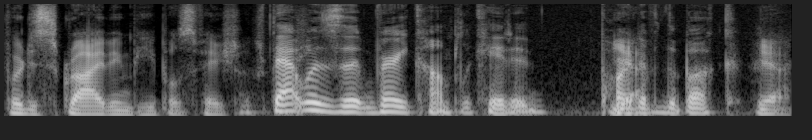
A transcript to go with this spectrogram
for describing people's facial expressions. That was a very complicated part yeah. of the book. Yeah.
